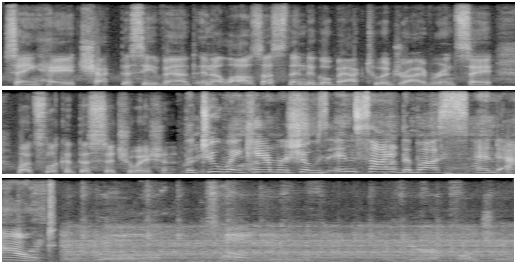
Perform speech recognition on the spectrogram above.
saying, hey, check this event, and allows us then to go back to a driver and say, let's look at this situation. The two-way camera shows inside the bus and out. It will tell you if you're approaching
